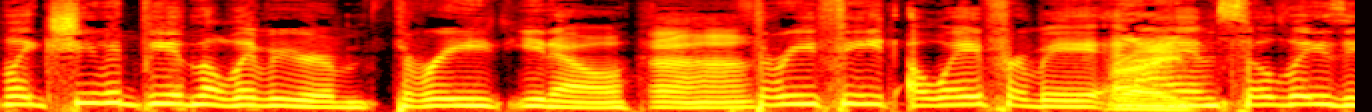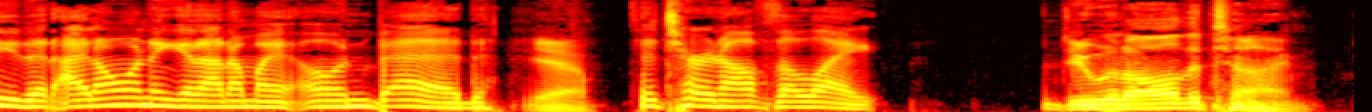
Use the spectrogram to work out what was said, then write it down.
like she would be in the living room three, you know, Uh-huh. three feet away from me, and Right. I am so lazy that I don't want to get out of my own bed Yeah. to turn off the light. Do it all the time.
